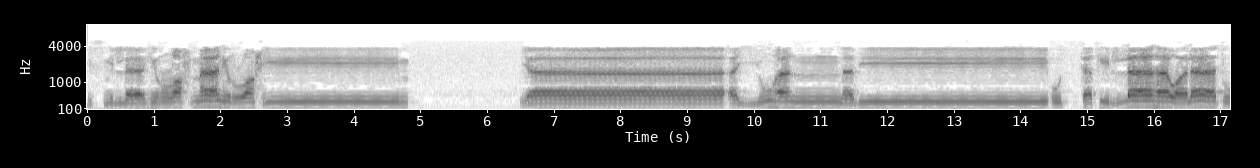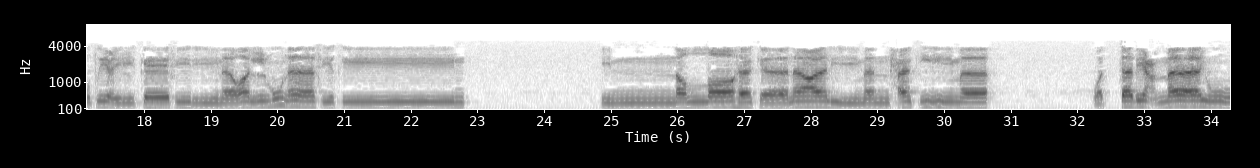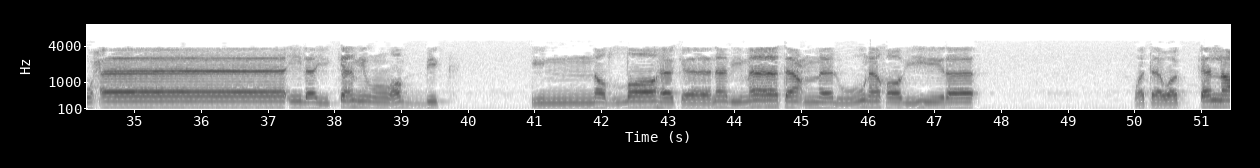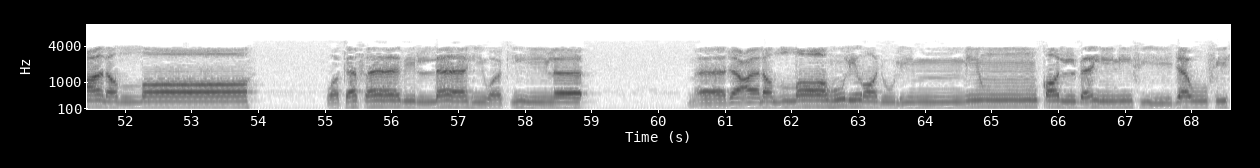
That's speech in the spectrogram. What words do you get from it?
بسم الله الرحمن الرحيم. يا أيها النبي اتق الله ولا تطع الكافرين والمنافقين. إن الله كان عليما حكيما واتبع ما يوحى إليك من ربك إن الله كان بما تعملون خبيرا وتوكل على الله وكفى بالله وكيلا. ما جعل الله لرجل من قلبين في جوفه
